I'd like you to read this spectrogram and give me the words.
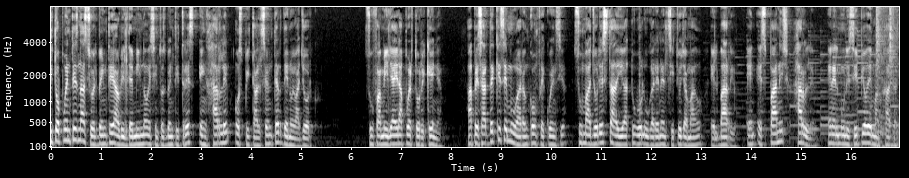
Tito Puentes nació el 20 de abril de 1923 en Harlem Hospital Center de Nueva York. Su familia era puertorriqueña. A pesar de que se mudaron con frecuencia, su mayor estadía tuvo lugar en el sitio llamado El Barrio, en Spanish Harlem, en el municipio de Manhattan.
